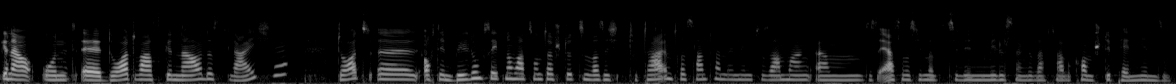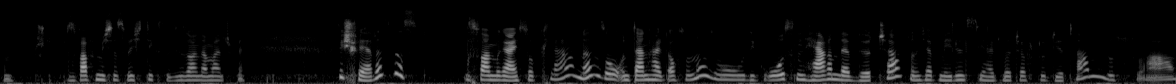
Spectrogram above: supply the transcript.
Genau, und äh, dort war es genau das Gleiche dort äh, auch den Bildungsweg nochmal zu unterstützen, was ich total interessant fand in dem Zusammenhang. Ähm, das Erste, was ich immer zu den Mädels dann gesagt habe, komm, Stipendien suchen. Das war für mich das Wichtigste. Sie sollen da mal spielen. Wie schwer das ist. Das war mir gar nicht so klar, ne? So, und dann halt auch so, ne, so die großen Herren der Wirtschaft. Und ich habe Mädels, die halt Wirtschaft studiert haben. Das war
